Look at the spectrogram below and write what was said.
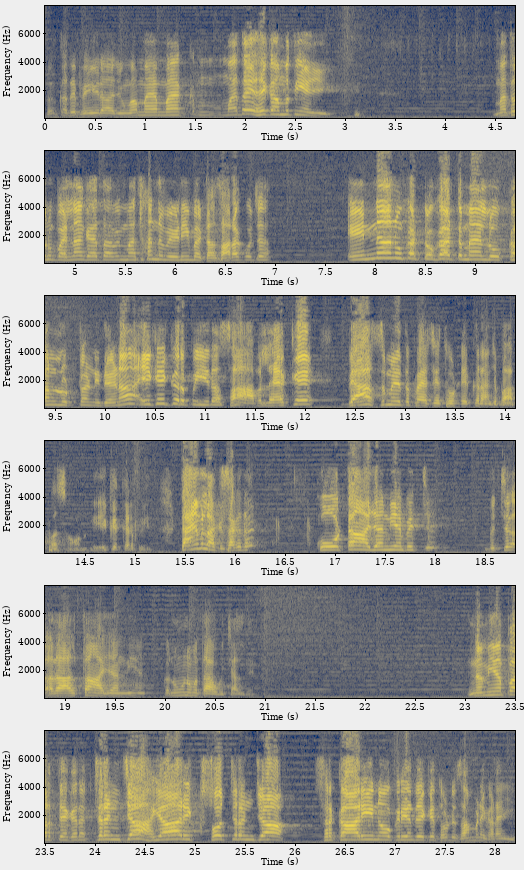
ਫਿਰ ਕਦੇ ਫੇਰ ਆ ਜਾਊਂਗਾ। ਮੈਂ ਮੈਂ ਮੈਂ ਤਾਂ ਇਸੇ ਕੰਮ ਤੇ ਹੀ ਆ ਜੀ। ਮੈਂ ਤੁਹਾਨੂੰ ਪਹਿਲਾਂ ਕਹਿਤਾ ਵੀ ਮੈਂ ਤਾਂ ਨਵੇੜੀ ਬੈਠਾ ਸਾਰਾ ਕੁਝ। ਇਹਨਾਂ ਨੂੰ ਘੱਟੋ ਘੱਟ ਮੈਂ ਲੋਕਾਂ ਨੂੰ ਲੁੱਟਣ ਨਹੀਂ ਦੇਣਾ। ਇੱਕ ਇੱਕ ਰੁਪਏ ਦਾ ਹਿਸਾਬ ਲੈ ਕੇ ਵਿਆਹ ਸਮੇਤ ਪੈਸੇ ਤੁਹਾਡੇ ਘਰਾਂ 'ਚ ਵਾਪਸ ਆਉਣਗੇ, ਇੱਕ ਇੱਕ ਰੁਪਏ। ਟਾਈਮ ਲੱਗ ਸਕਦਾ ਕੋਰਟਾਂ ਆ ਜਾਂਦੀਆਂ ਵਿੱਚ ਵਿੱਚ ਅਦਾਲਤਾਂ ਆ ਜਾਂਦੀਆਂ, ਕਾਨੂੰਨ ਮੁਤਾਬਕ ਚੱਲਦੇ ਨਵੀਆਂ ਭਰਤੀਆਂ ਕਹਿੰਦਾ 54154 ਸਰਕਾਰੀ ਨੌਕਰੀਆਂ ਦੇ ਕੇ ਤੁਹਾਡੇ ਸਾਹਮਣੇ ਖੜਾ ਜੀ।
